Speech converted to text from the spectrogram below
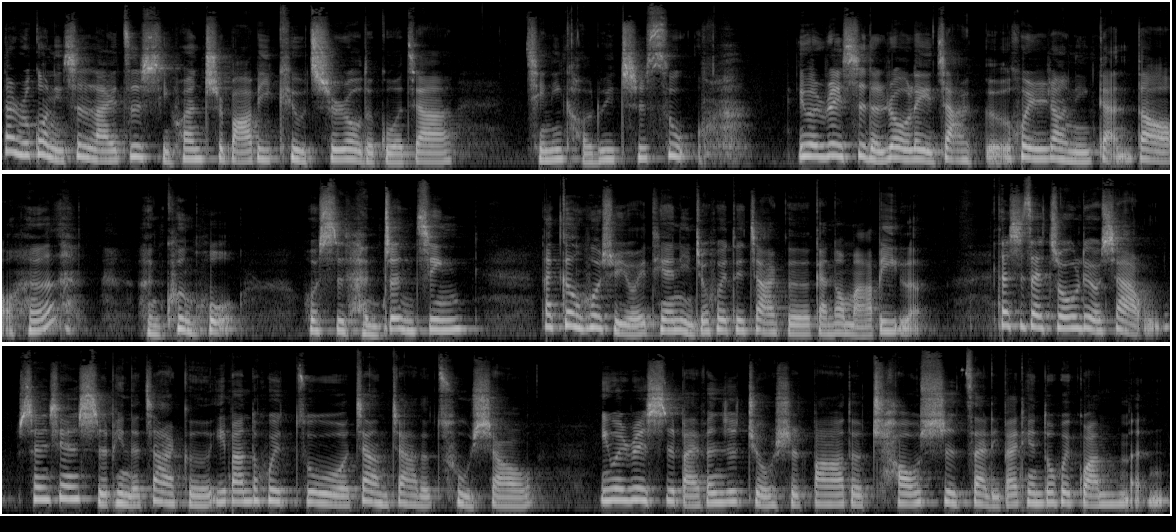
那如果你是来自喜欢吃 barbecue 吃肉的国家，请你考虑吃素，因为瑞士的肉类价格会让你感到很很困惑，或是很震惊。那更或许有一天，你就会对价格感到麻痹了。但是在周六下午，生鲜食品的价格一般都会做降价的促销，因为瑞士百分之九十八的超市在礼拜天都会关门，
